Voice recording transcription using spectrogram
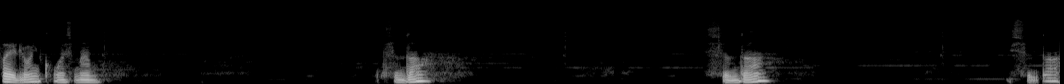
Давай льоньку возьмем. Сюда. Сюда. І сюди.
